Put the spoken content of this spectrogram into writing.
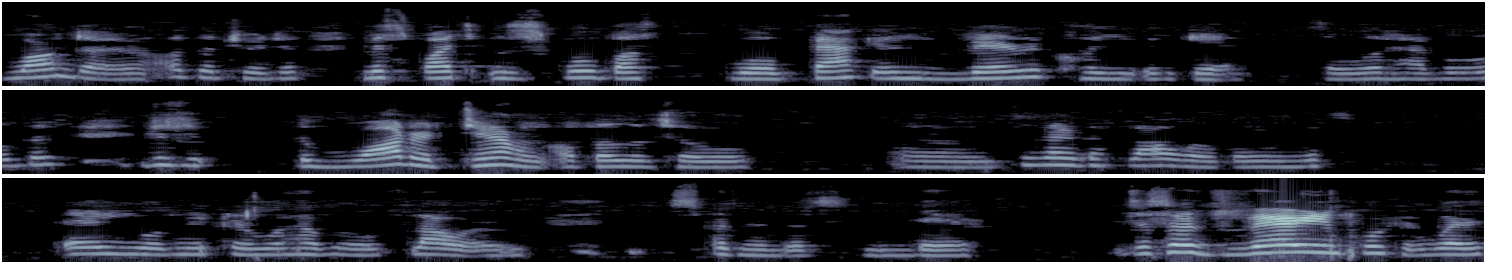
Wanda and other children, Miss White and the school bus will back in very clean again. So we'll have a little bit just the water down of a little um, just like the flower when you mix egg, your maker will have a little flower spinning this in there. Just so it's very important when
